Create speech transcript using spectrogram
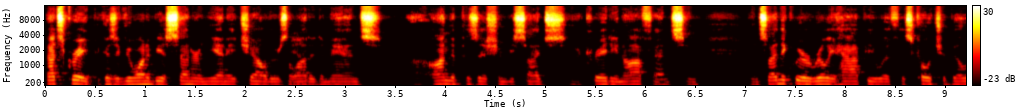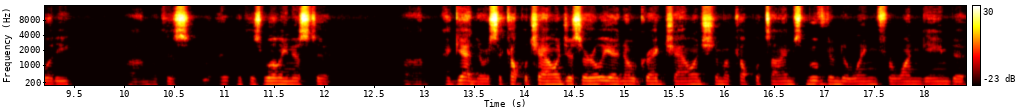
that's great because if you want to be a center in the NHL, there's a yeah. lot of demands uh, on the position besides uh, creating offense. And and so I think we were really happy with his coachability, um, with his with his willingness to. Um, again, there was a couple challenges early. I know Greg challenged him a couple times, moved him to wing for one game to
